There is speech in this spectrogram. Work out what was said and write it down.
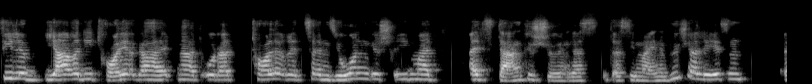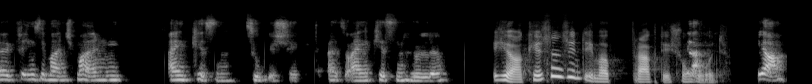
viele Jahre die Treue gehalten hat oder tolle Rezensionen geschrieben hat. Als Dankeschön, dass, dass Sie meine Bücher lesen, äh, kriegen Sie manchmal ein, ein Kissen zugeschickt, also eine Kissenhülle. Ja, Kissen sind immer praktisch und ja. gut. Ja,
